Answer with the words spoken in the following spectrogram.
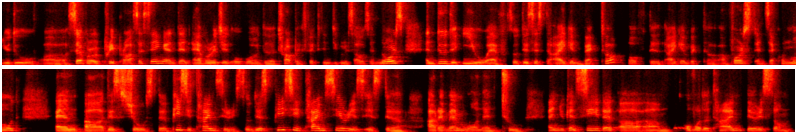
you do uh, several pre-processing and then average it over the tropics, 15 degrees south and north, and do the EOF. So this is the eigenvector of the eigenvector uh, first and second mode. And uh, this shows the PC time series. So this PC time series is the RMM one and two. And you can see that uh, um, over the time, there is some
